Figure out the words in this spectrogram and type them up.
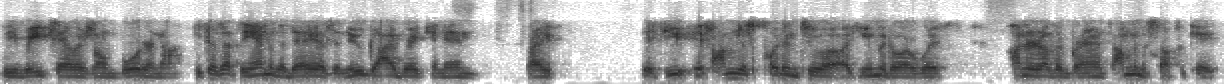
the retailer's on board or not. Because at the end of the day, as a new guy breaking in, right, if you if I'm just put into a, humidor with hundred other brands, I'm going to suffocate.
